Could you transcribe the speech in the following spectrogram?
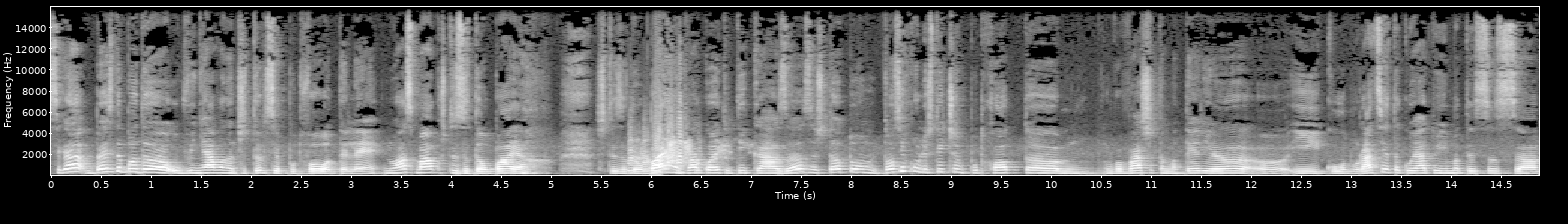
Сега, без да бъда обвинявана, че търся под вола теле, но аз малко ще задълбая ще задълбая на това, което ти каза, защото този холистичен подход а, във вашата материя а, и колаборацията, която имате с а,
